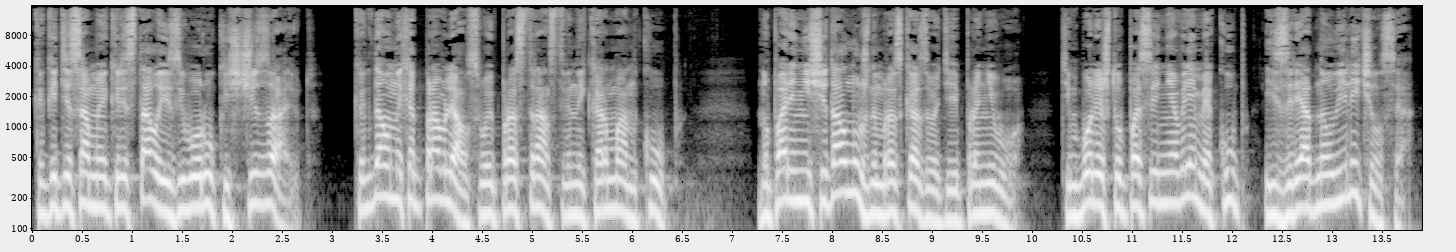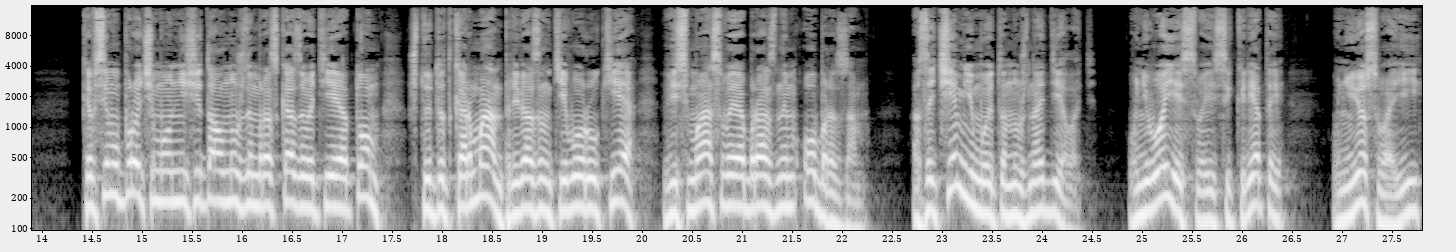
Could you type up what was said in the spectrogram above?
как эти самые кристаллы из его рук исчезают, когда он их отправлял в свой пространственный карман-куб. Но парень не считал нужным рассказывать ей про него, тем более, что в последнее время куб изрядно увеличился – Ко всему прочему, он не считал нужным рассказывать ей о том, что этот карман привязан к его руке весьма своеобразным образом. А зачем ему это нужно делать? У него есть свои секреты, у нее свои.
